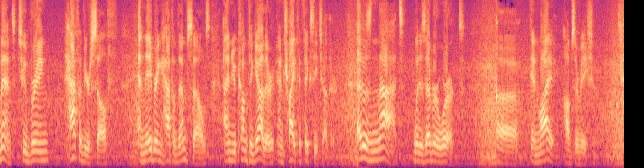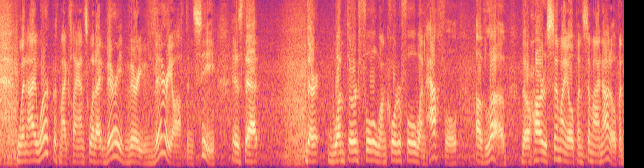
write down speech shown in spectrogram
meant to bring half of yourself and they bring half of themselves and you come together and try to fix each other. That is not what has ever worked uh, in my observation. When I work with my clients, what I very, very, very often see is that they're one-third full, one-quarter full, one-half full of love. Their heart is semi-open, semi-not open,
